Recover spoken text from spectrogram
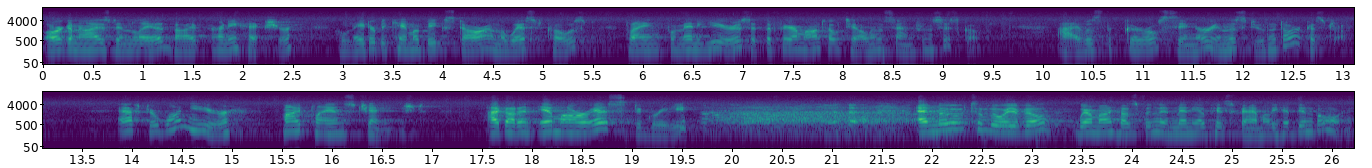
organized and led by Ernie Heckscher, who later became a big star on the West Coast playing for many years at the Fairmont Hotel in San Francisco. I was the girl singer in the student orchestra. After one year, my plans changed. I got an MRS degree and moved to Louisville, where my husband and many of his family had been born.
